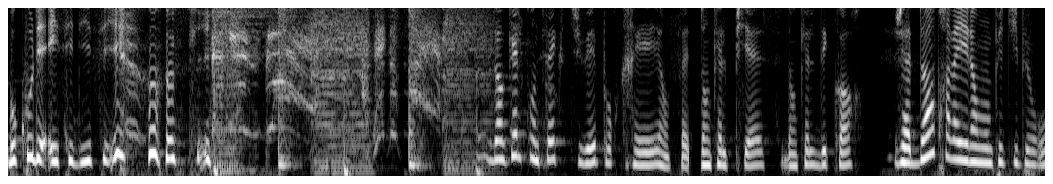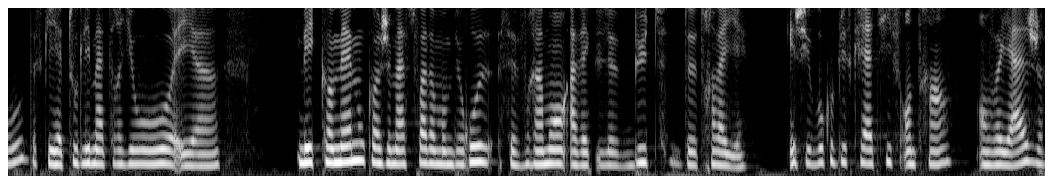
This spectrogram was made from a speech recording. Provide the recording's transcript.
beaucoup de ACDC aussi. Dans quel contexte tu es pour créer en fait? Dans quelle pièce? Dans quel décor? J'adore travailler dans mon petit bureau parce qu'il y a tous les matériaux et euh, mais quand même quand je m'assois dans mon bureau, c'est vraiment avec le but de travailler. Et je suis beaucoup plus créatif en train, en voyage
